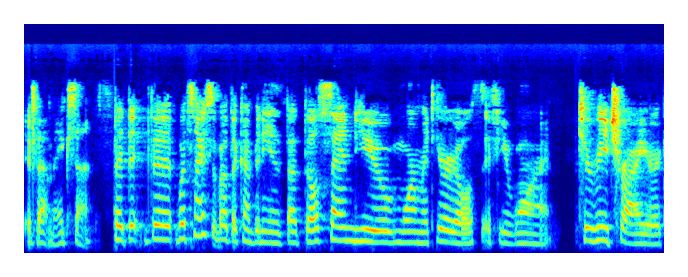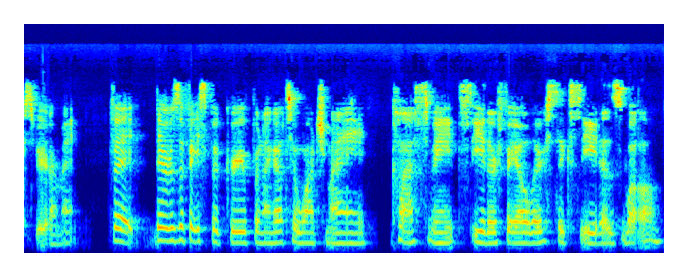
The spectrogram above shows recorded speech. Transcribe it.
if that makes sense. But the, the, what's nice about the company is that they'll send you more materials if you want to retry your experiment. But there was a Facebook group, and I got to watch my classmates either fail or succeed as well.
